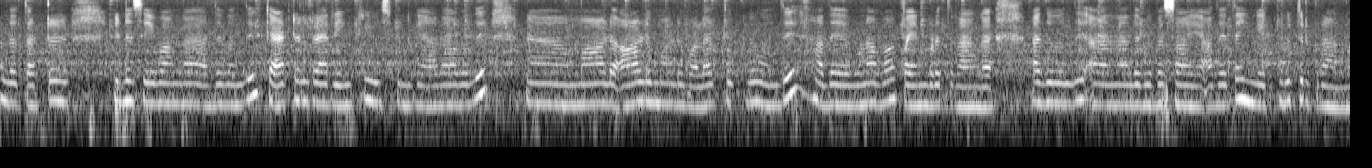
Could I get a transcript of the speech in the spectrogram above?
அந்த தட்டு என்ன செய்வாங்க? அது வந்து கேட்டல் ரேரிங்க்கு யூஸ் பண்ணிக்க அதாவது மாடு ஆடு மாடு வளர்ப்புக்கு வந்து அதை உணவாக பயன்படுத்துகிறாங்க அது வந்து அந்த விவசாயம் அதை தான் இங்கே கொடுத்துருக்குறாங்க.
